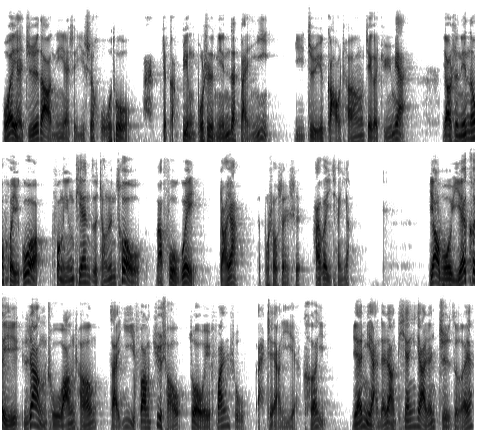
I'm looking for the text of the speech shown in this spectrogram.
我也知道你也是一时糊涂，哎，这个并不是您的本意，以至于搞成这个局面。要是您能悔过，奉迎天子，承认错误，那富贵照样不受损失，还和以前一样。要不也可以让出王城，在一方据守，作为藩属，哎，这样也可以，也免得让天下人指责呀。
